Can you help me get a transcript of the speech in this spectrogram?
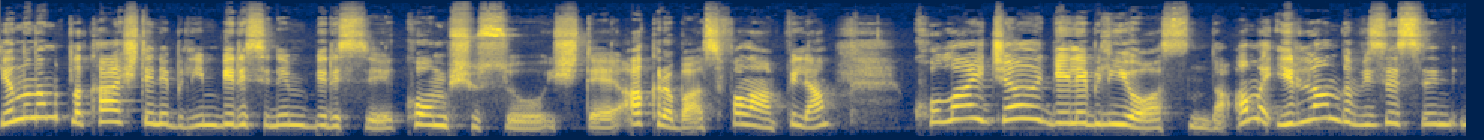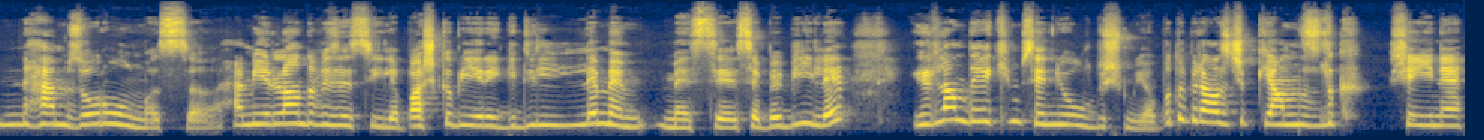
yanına mutlaka, işte, ne bileyim, birisinin birisi, komşusu, işte, akrabası falan filan kolayca gelebiliyor aslında ama İrlanda vizesinin hem zor olması hem İrlanda vizesiyle başka bir yere gidilememesi sebebiyle İrlanda'ya kimsenin yolu düşmüyor. Bu da birazcık yalnızlık şeyine,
